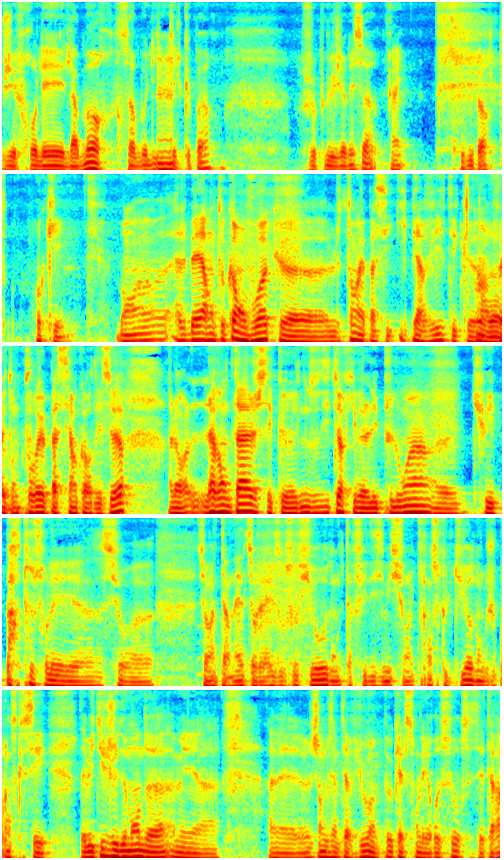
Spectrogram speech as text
j'ai frôlé la mort symbolique Mhm. quelque part, je veux plus jamais ça. Ouais. Du porte. Ok. Bon, Albert, en tout cas, on voit que le temps est passé hyper vite et que Ah en ouais. fait, on pourrait passer encore des heures. Alors, l'avantage, c'est que nos auditeurs qui veulent aller plus loin, euh, tu es partout sur les euh, sur euh, sur Internet, sur les réseaux sociaux. Donc, tu as fait des émissions avec France Culture. Donc, je pense que c'est d'habitude, je demande à mes euh, gens que j'interviewe un peu quelles sont les ressources, etc.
